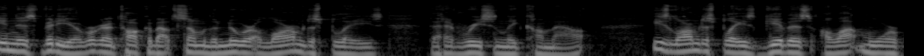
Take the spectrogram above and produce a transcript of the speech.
In this video, we're going to talk about some of the newer alarm displays that have recently come out. These alarm displays give us a lot more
